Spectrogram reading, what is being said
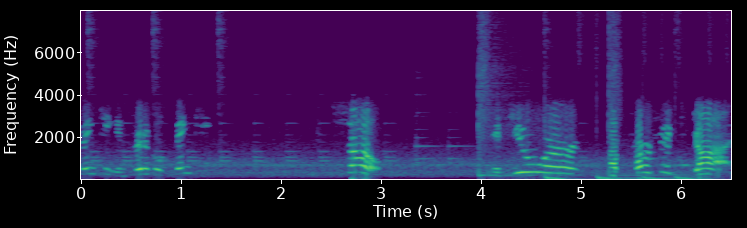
thinking and critical thinking. So, if you were a perfect God,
